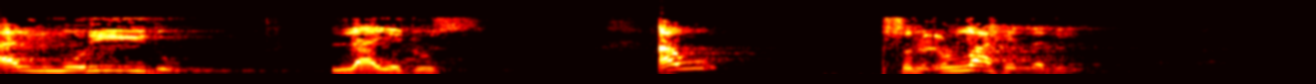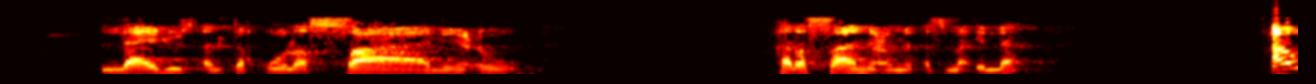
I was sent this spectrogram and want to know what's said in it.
المريد لا يجوز. أو صنع الله الذي لا يجوز أن تقول الصانع هل الصانع من أسماء الله. أو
